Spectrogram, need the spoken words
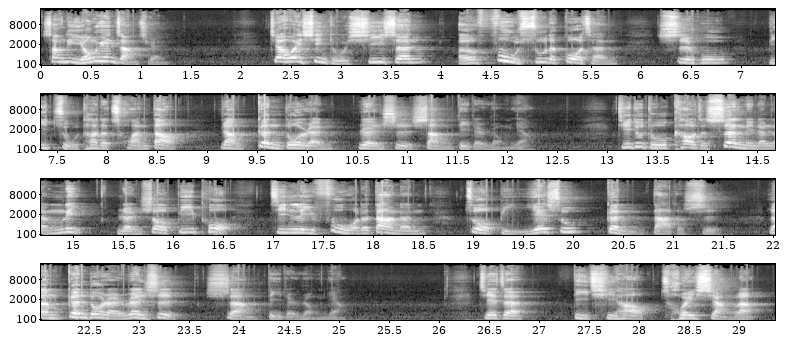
上帝永远掌权。教会信徒牺牲而复苏的过程，似乎比主他的传道，让更多人认识上帝的荣耀。基督徒靠着圣灵的能力，忍受逼迫，经历复活的大能。做比耶稣更大的事，让更多人认识上帝的荣耀。接着，第七号吹响了，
